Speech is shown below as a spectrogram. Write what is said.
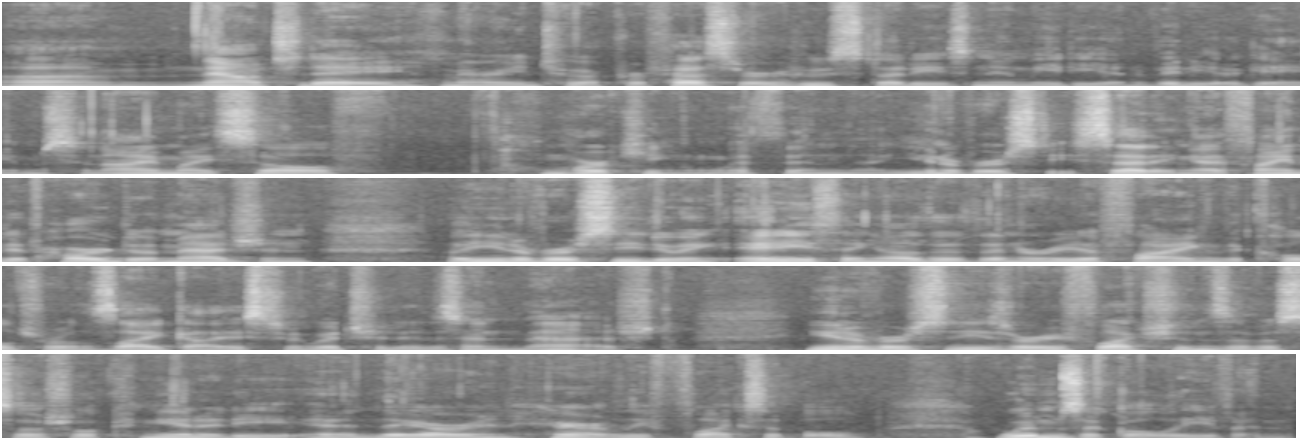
Um, now, today, married to a professor who studies new media and video games, and I myself, working within a university setting, I find it hard to imagine a university doing anything other than reifying the cultural zeitgeist in which it is enmeshed. Universities are reflections of a social community, and they are inherently flexible, whimsical even.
